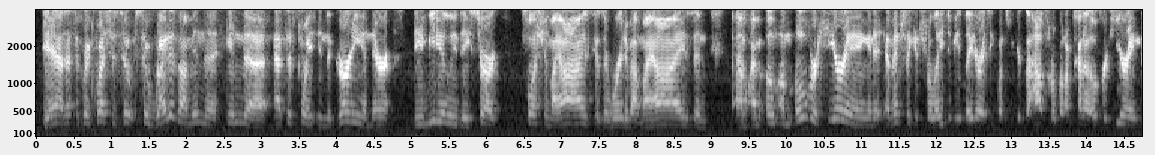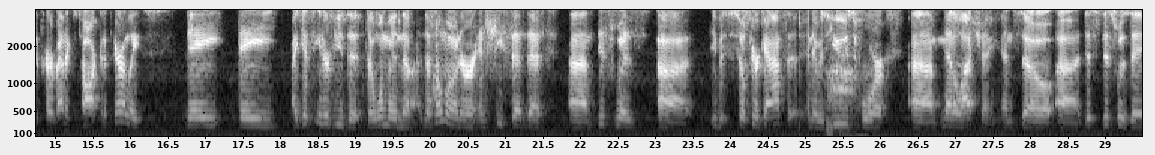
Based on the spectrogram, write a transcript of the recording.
Yeah, that's a great question. So, so right as I'm in the in the at this point in the gurney, and they're they immediately they start flushing my eyes because they're worried about my eyes, and um, I'm I'm overhearing, and it eventually gets relayed to me later. I think once we get to the hospital, but I'm kind of overhearing the paramedics talk, and apparently they they I guess interviewed the, the woman, the, the homeowner, and she said that um, this was uh, it was sulfuric acid, and it was used for um, metal etching. And so uh, this this was a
